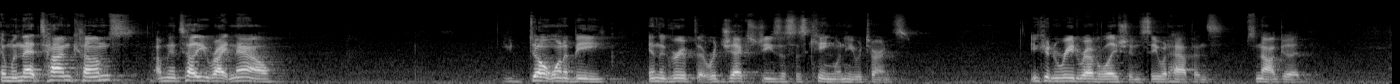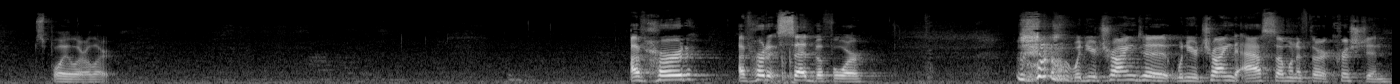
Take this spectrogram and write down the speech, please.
And when that time comes, I'm going to tell you right now, you don't want to be in the group that rejects Jesus as king when he returns. You can read Revelation and see what happens. It's not good. Spoiler alert. I've heard I've heard it said before when you're trying to when you're trying to ask someone if they're a Christian,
